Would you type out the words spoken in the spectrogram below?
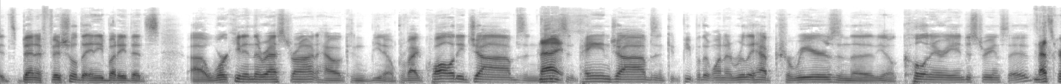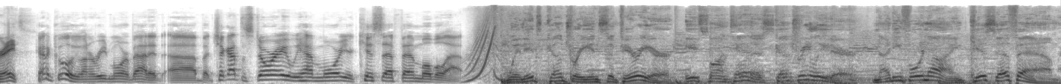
it's beneficial to anybody that's uh, working in the restaurant. How it can you know provide quality jobs and Nice. decent paying jobs, and c- people that want to really have careers in the you know culinary industry and stuff. It's That's great. kind of cool if you want to read more about it. Uh, but check out the story. We have more your Kiss FM mobile app. When it's country in Superior, it's Montana's country leader, 94.9 Kiss FM.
